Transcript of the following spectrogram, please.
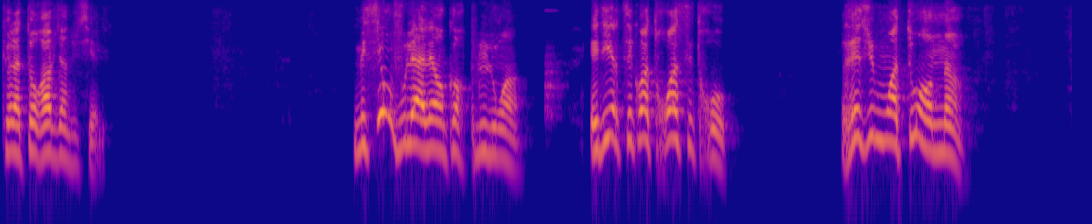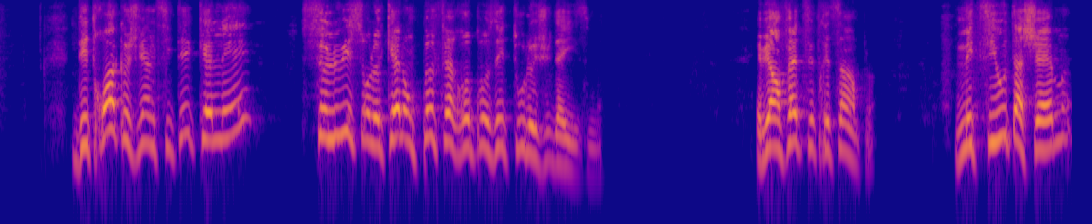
que la Torah vient du ciel. Mais si on voulait aller encore plus loin et dire, tu sais quoi, trois, c'est trop. Résume-moi tout en un. Des trois que je viens de citer, quel est celui sur lequel on peut faire reposer tout le judaïsme? Eh bien, en fait, c'est très simple. Metziut Hashem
